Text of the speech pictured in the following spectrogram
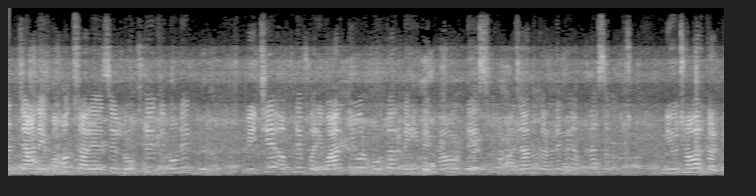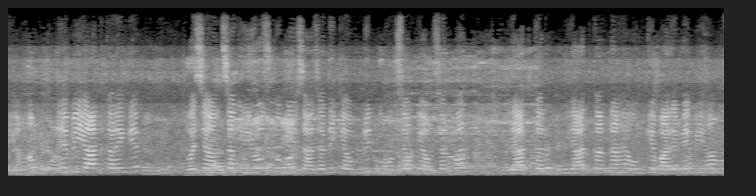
अनजाने, बहुत सारे ऐसे लोग थे जिन्होंने पीछे अपने परिवार की ओर मुड़कर नहीं देखा और देश को आज़ाद करने में अपना सब कुछ न्यौछावर कर दिया। हम उन्हें भी याद करेंगे। वैसे अनसंग हीरोज को भी इस आज़ादी के अमृत महोत्सव के अवसर पर याद कर, याद करना है, उनके बारे में भी हम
